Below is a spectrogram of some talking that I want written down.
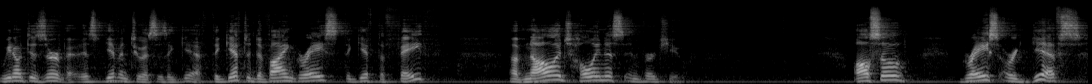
we don't deserve it. It's given to us as a gift. The gift of divine grace, the gift of faith, of knowledge, holiness, and virtue. Also, grace or gifts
